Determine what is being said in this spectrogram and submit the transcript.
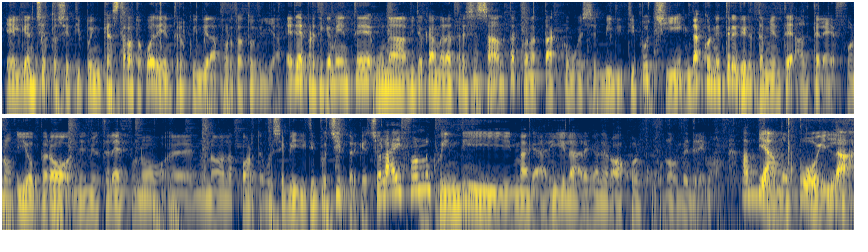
e il gancetto si è tipo incastrato qua dentro quindi l'ha portato via. Ed è praticamente una videocamera 360 con attacco USB di tipo C da connettere direttamente al telefono. Io però nel mio telefono eh, non ho la porta USB di tipo C perché ho l'iPhone, quindi magari la regalerò a qualcuno vedremo. Abbiamo poi la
